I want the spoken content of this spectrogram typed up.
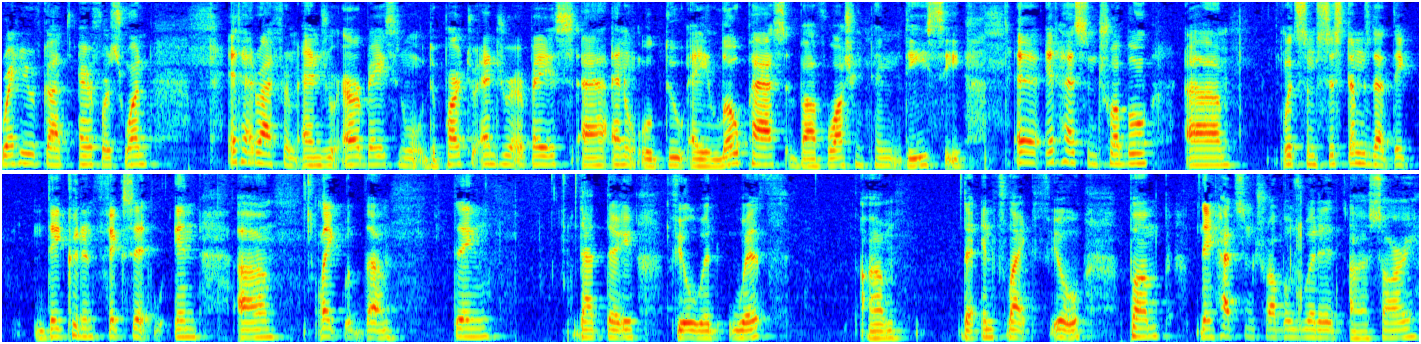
Right here we've got Air Force One. It had arrived from Andrew Air Base and will depart to Andrew Air Base uh, and it will do a low pass above Washington D.C. Uh, it has some trouble um, with some systems that they they couldn't fix it in um, like with the thing that they fuel with with um, the in-flight fuel pump. They had some troubles with it. Uh, sorry.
